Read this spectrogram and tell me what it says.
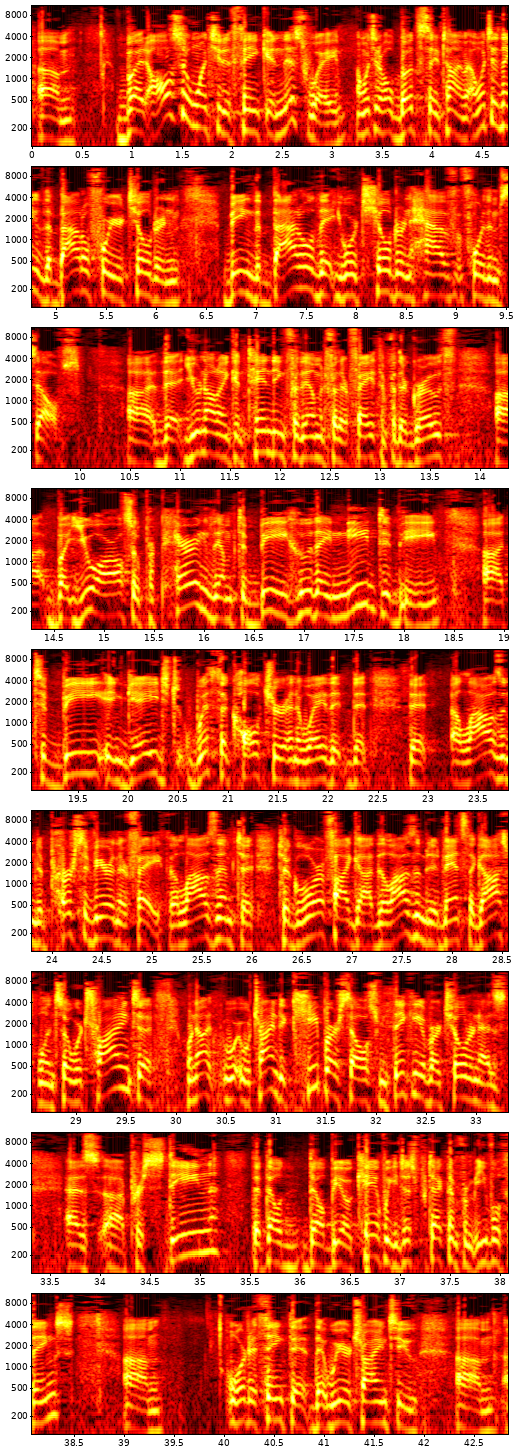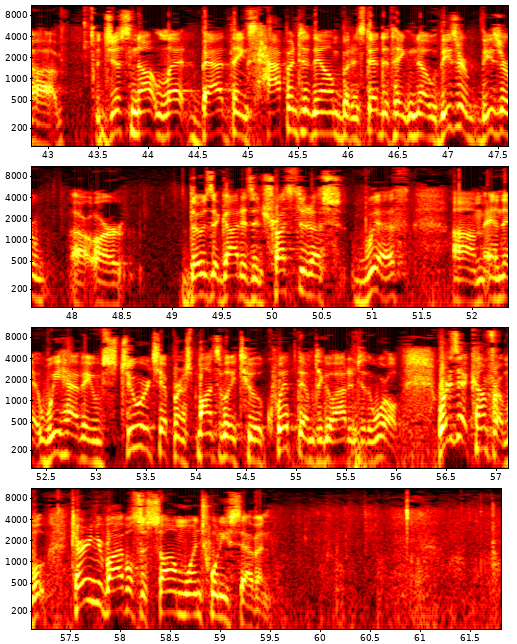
Um, but I also want you to think in this way. I want you to hold both at the same time. I want you to think of the battle for your children being the battle that your children have for themselves. Uh, that you're not only contending for them and for their faith and for their growth, uh, but you are also preparing them to be who they need to be, uh, to be engaged with the culture in a way that that that allows them to persevere in their faith, allows them to, to glorify God, that allows them to advance the gospel. And so we're trying to we're not we're trying to keep ourselves from thinking of our children as as uh, pristine, that they'll they'll be okay if we can just protect them from evil things. Um, or to think that, that we are trying to um, uh, just not let bad things happen to them, but instead to think, no, these are these are uh, are those that God has entrusted us with, um, and that we have a stewardship and responsibility to equip them to go out into the world. Where does that come from? Well, turn your Bibles to Psalm 127.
